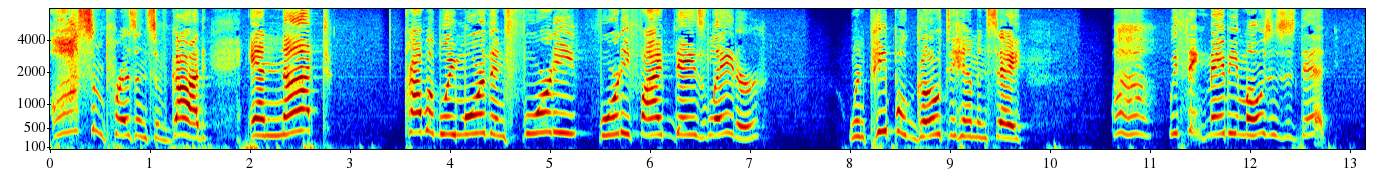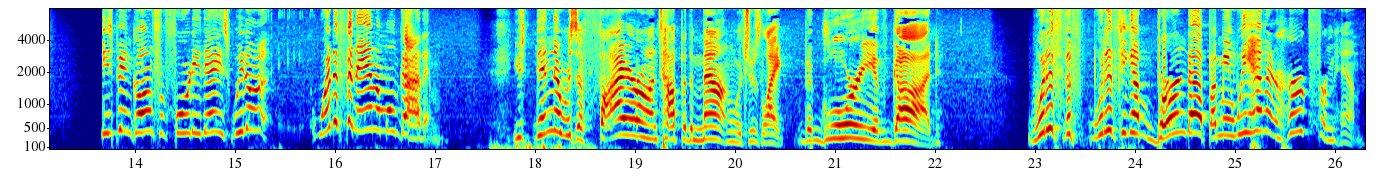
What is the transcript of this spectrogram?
awesome presence of God and not probably more than 40, 45 days later, when people go to him and say, Ah, we think maybe Moses is dead. He's been gone for 40 days. We don't what if an animal got him? You, then there was a fire on top of the mountain, which was like the glory of God. What if the what if he got burned up? I mean, we haven't heard from him.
